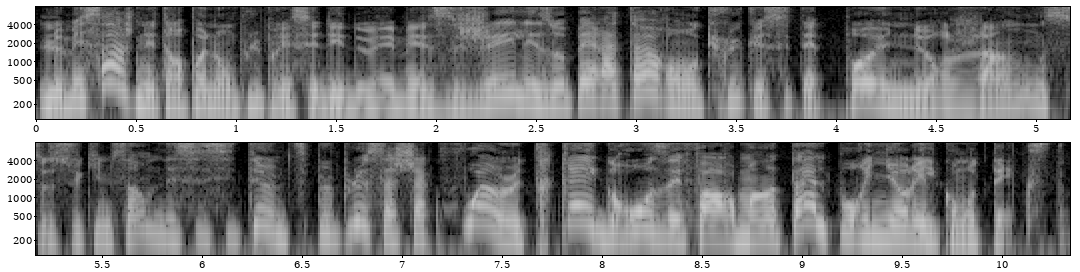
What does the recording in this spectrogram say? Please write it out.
Le message n'étant pas non plus précédé de MSG, les opérateurs ont cru que c'était pas une urgence, ce qui me semble nécessiter un petit peu plus à chaque fois un très gros effort mental pour ignorer le contexte.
